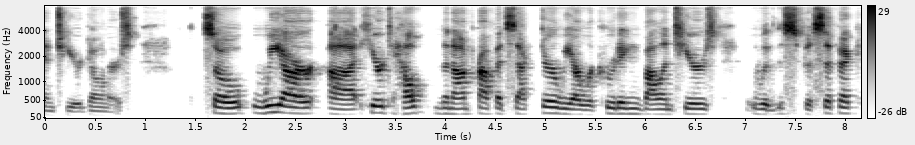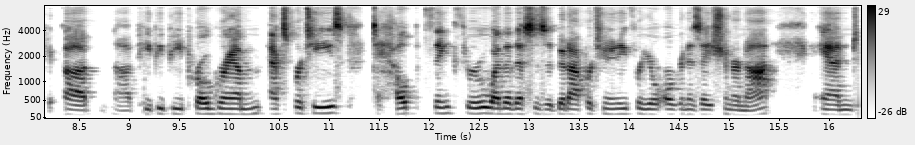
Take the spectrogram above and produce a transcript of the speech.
and to your donors. So we are uh, here to help the nonprofit sector. We are recruiting volunteers with specific uh, uh, PPP program expertise to help think through whether this is a good opportunity for your organization or not. And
